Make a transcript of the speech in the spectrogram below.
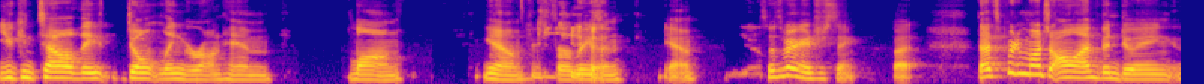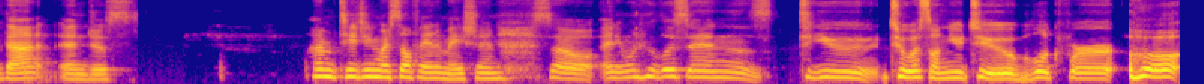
you can tell they don't linger on him long, you know, for a Yeah. reason. Yeah. Yeah. So it's very interesting, but that's pretty much all I've been doing. That and just. I'm teaching myself animation. So anyone who listens to you to us on YouTube, look for uh,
